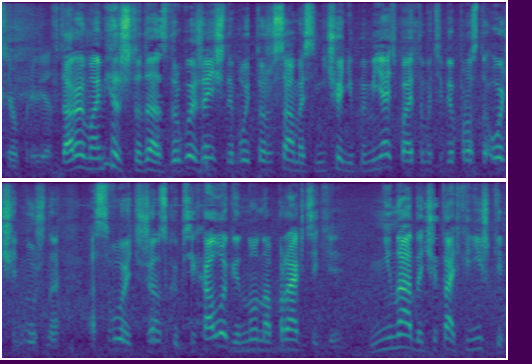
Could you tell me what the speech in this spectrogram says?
Все, привет. Второй момент, что да, с другой женщиной будет то же самое, если ничего не поменять, поэтому тебе просто очень нужно освоить женскую психологию, но на практике. Не надо читать книжки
